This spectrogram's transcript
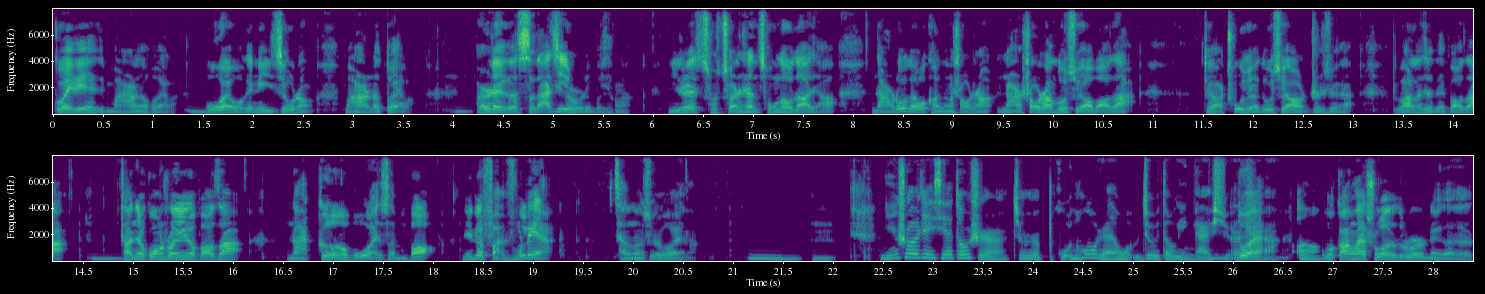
跪地马上就会了。不会，我给你一纠正，马上就对了。而这个四大技术就不行了。你这全全身从头到脚哪儿都得有可能受伤，哪儿受伤都需要包扎，对吧？出血都需要止血，完了就得包扎。咱就光说一个包扎，那各个部位怎么包，你得反复练才能学会呢。嗯嗯，您说这些都是就是普通人，我们就都应该学，对吧？嗯，我刚才说的都是那个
